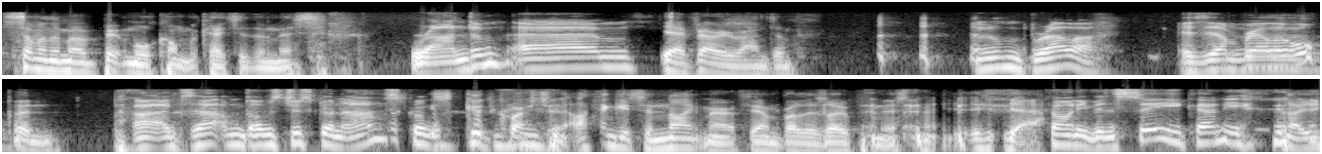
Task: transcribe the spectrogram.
Some of them are a bit more complicated than this. Random. Um, yeah, very random. An umbrella. Is the umbrella uh, open? Uh, exactly. I was just going to ask. It's a good question. I think it's a nightmare if the umbrella's open, isn't it? Yeah. Can't even see, can you? no, you,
